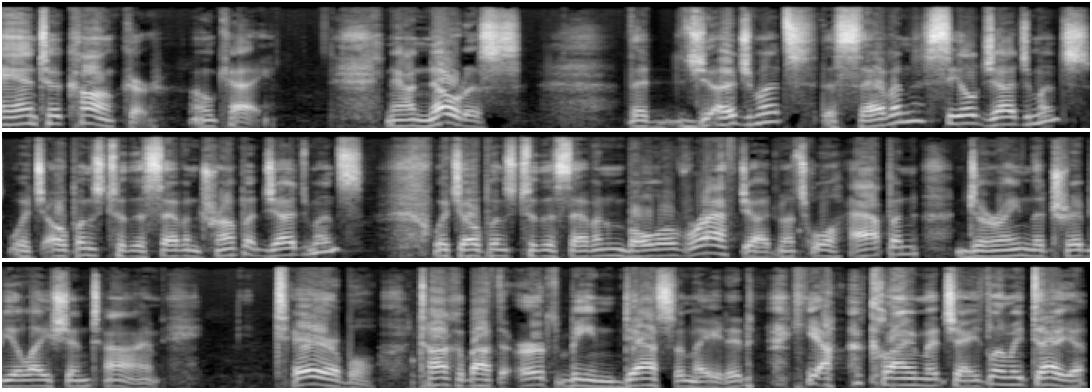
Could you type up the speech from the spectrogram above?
and to conquer. Okay. Now notice the judgments, the seven seal judgments, which opens to the seven trumpet judgments, which opens to the seven bowl of wrath judgments, will happen during the tribulation time terrible. Talk about the earth being decimated. Yeah, climate change. Let me tell you,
